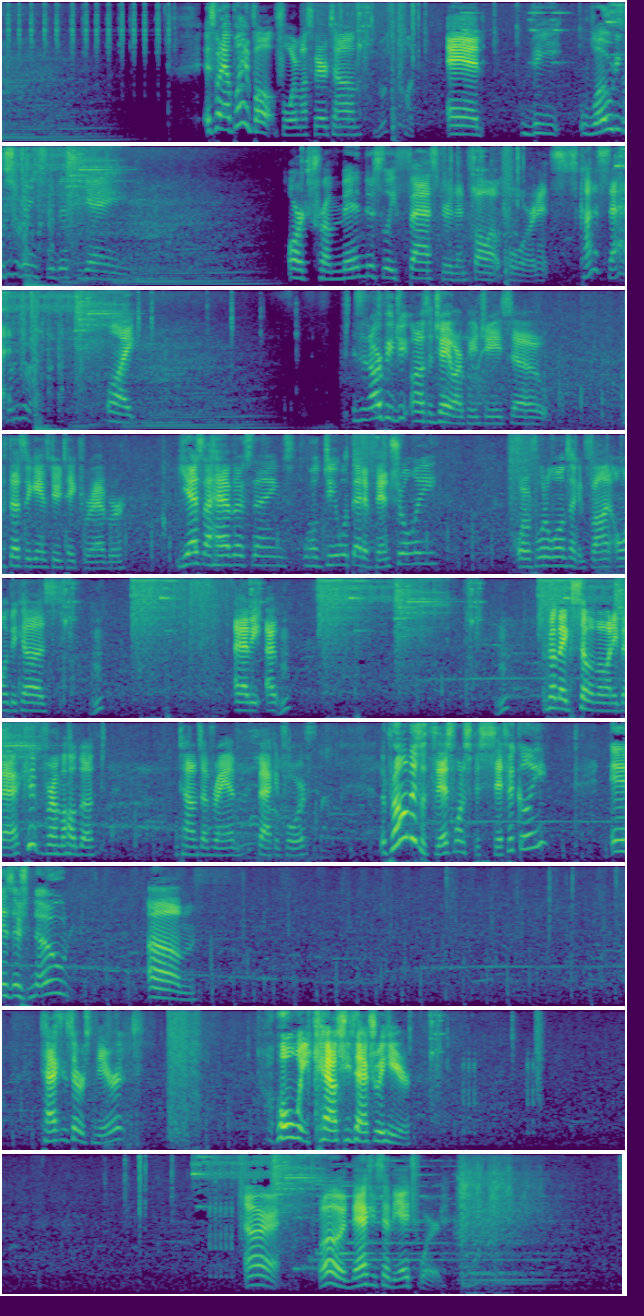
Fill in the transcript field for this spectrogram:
It's funny, I'm playing Fallout 4 in my spare time. and the loading screens for this game are tremendously faster than Fallout 4, and it's kind of sad. Like, it's an RPG. Well, it's a JRPG, so Bethesda games do take forever. Yes, I have those things. We'll deal with that eventually, or with what ones I can find. Only because Hmm? I gotta be. I, Hmm? Hmm? I'm gonna make some of my money back from all the times I've ran back and forth. The problem is with this one specifically is there's no um taxi service near it. Holy cow, she's actually here. Alright. Whoa, they actually said the H word.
